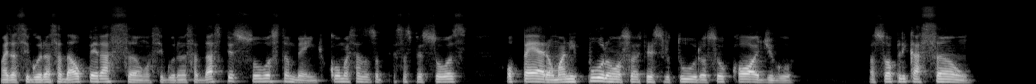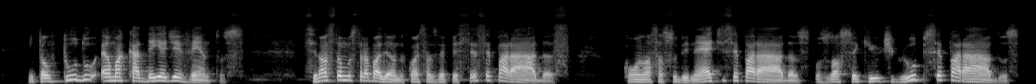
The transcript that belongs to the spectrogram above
mas a segurança da operação, a segurança das pessoas também, de como essas, essas pessoas operam, manipulam a sua infraestrutura, o seu código, a sua aplicação. Então, tudo é uma cadeia de eventos. Se nós estamos trabalhando com essas VPCs separadas, com nossas subnets separadas, os nossos security groups separados,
